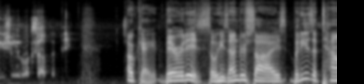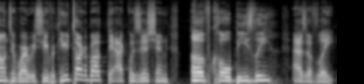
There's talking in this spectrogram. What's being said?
usually looks up at me. Okay, there it is. So he's undersized, but he's a talented wide receiver. Can you talk about the acquisition of Cole Beasley as of late?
